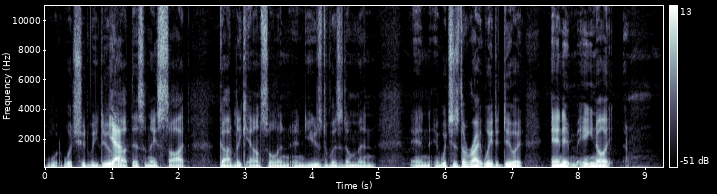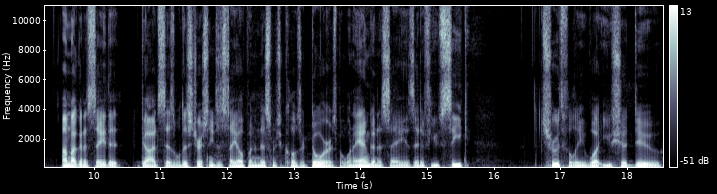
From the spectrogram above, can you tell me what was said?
what, what should we do Yeah. about this? And they sought godly counsel and, and used wisdom and, and, and which is the right way to do it. And it, you know, I'm not going to say that God says, well, this church needs to stay open and this one should close their doors. But what I am going to say is that if you seek truthfully what you should do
